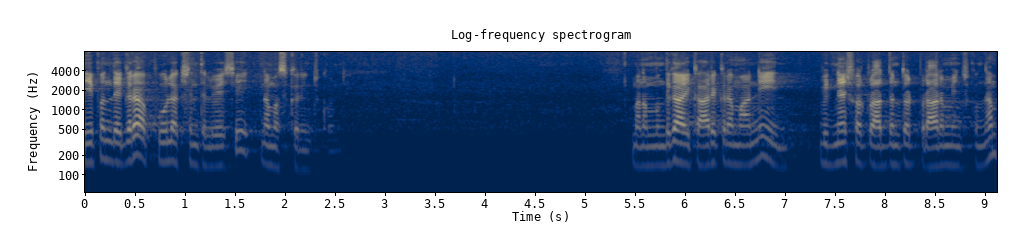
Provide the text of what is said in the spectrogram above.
దీపం దగ్గర పూలక్షింతలు వేసి నమస్కరించుకోండి. మనం ముందుగా ఈ కార్యక్రమాన్ని విఘ్నేశ్వర ప్రార్థనతో ప్రారంభించుకుందాం.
